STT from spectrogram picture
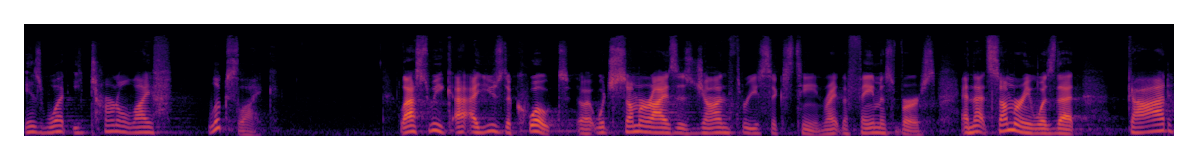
is what eternal life looks like. Last week, I, I used a quote uh, which summarizes John 3:16, right? The famous verse. And that summary was that God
